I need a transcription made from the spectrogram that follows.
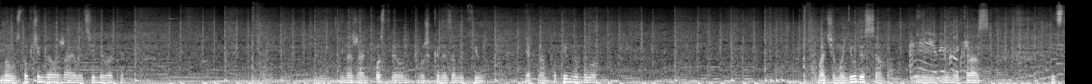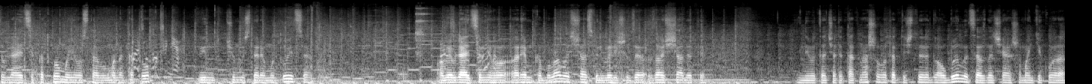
Знову стопчик заважає вицілювати. І, на жаль, постріл трошки не залетів, як нам потрібно було. Бачимо Юдиса. Він, він якраз підставляється катком, ми його ставимо на каток. Він чомусь не ремонтується. А виявляється, в нього ремка була весь час, він вирішив заощадити і не витрачати. Так, нашого Т-4-2 вбили, це означає, що Мантікора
